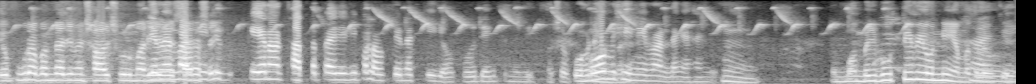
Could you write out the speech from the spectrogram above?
ਤੇ ਉਹ ਪੂਰਾ ਬੰਦਾ ਜਿਵੇਂ ਛਾਲ ਛੂਲ ਮਾਰੀ ਜਿਵੇਂ ਮਰਜ਼ੀ ਸਹੀ? ਕਿਹਨਾਂ ਛੱਤ ਪੈ ਜੇ ਜੀ ਭਲਾ ਉੱਤੇ ਨੱਚੀ ਜਾਓ ਕੋਈ ਦਿੱਕਤ ਨਹੀਂ। ਅੱਛਾ ਕੋਹ ਉਹ ਮਸ਼ੀਨੀ ਬਣਦੀਆਂ ਹੂੰ। ਮ- ਮਜ਼ਬੂਤੀ ਵੀ ਉਨੀ ਹੈ ਮਤਲਬ ਕਿ।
